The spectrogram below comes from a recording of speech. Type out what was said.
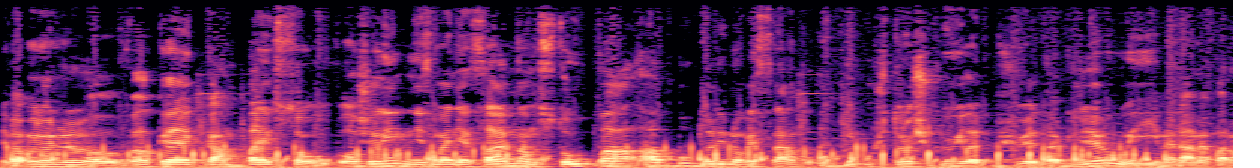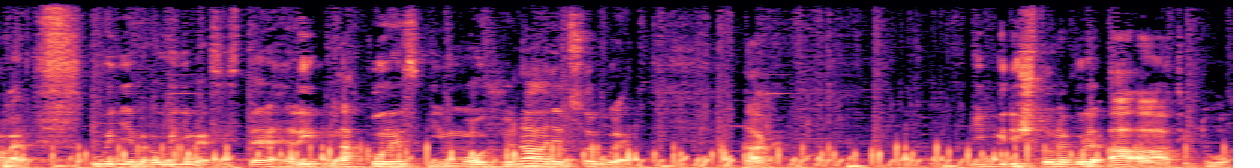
Nemáme do velké kampaně jsou vloženy, nicméně zájem nám stoupá a bublinové se nám to taky už trošku vylepšuje, takže uvidíme, dáme a pánové. Uvidíme, uvidíme, jestli z té hry nakonec i možná něco bude. Tak, i když to nebude AA titul.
